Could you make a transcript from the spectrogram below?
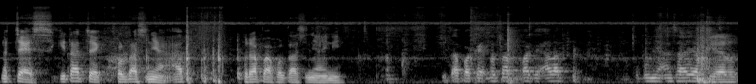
ngeces. Kita cek voltasenya. Berapa voltasenya ini kita pakai tetap pakai alat kepunyaan saya. Biar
